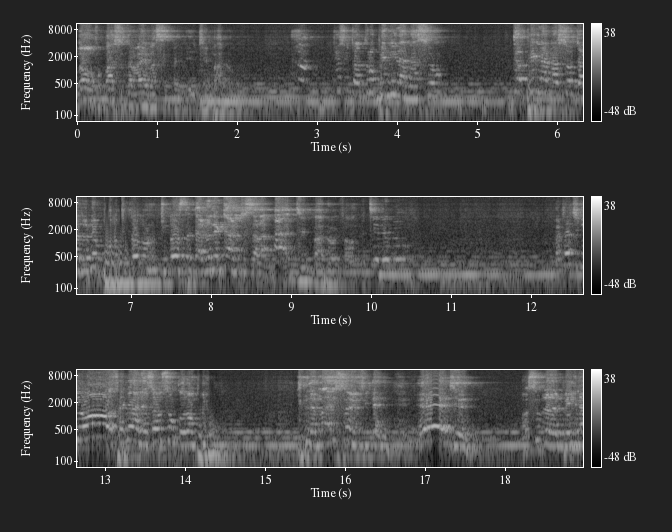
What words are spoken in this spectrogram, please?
Non, il ne faut pas ce travail va se faire. Dieu. Tu as trop béni la nation Tu as béni la nation, tu as donné pour tu dois, tu dois, donné calme, tout ça là. Ah, Dieu pardon, de nous. Maintenant tu dis, oh Seigneur, les hommes sont corrompus. Les maris sont infidèles. Eh Dieu, on souffre dans le pays là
